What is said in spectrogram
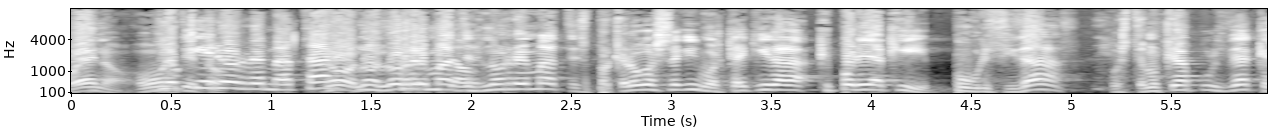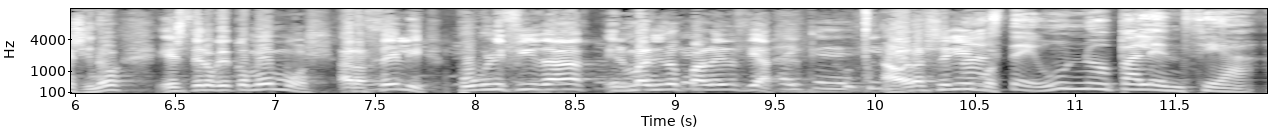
Bueno, un yo momentito. quiero rematar. No, no, no remates, no remates, porque luego seguimos, que hay que ir a la... ¿Qué pone aquí? Publicidad. Pues tenemos que ir a la publicidad, que si no, es de lo que comemos. Araceli, publicidad, el marino Palencia. Ahora seguimos. Más de uno Palencia.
